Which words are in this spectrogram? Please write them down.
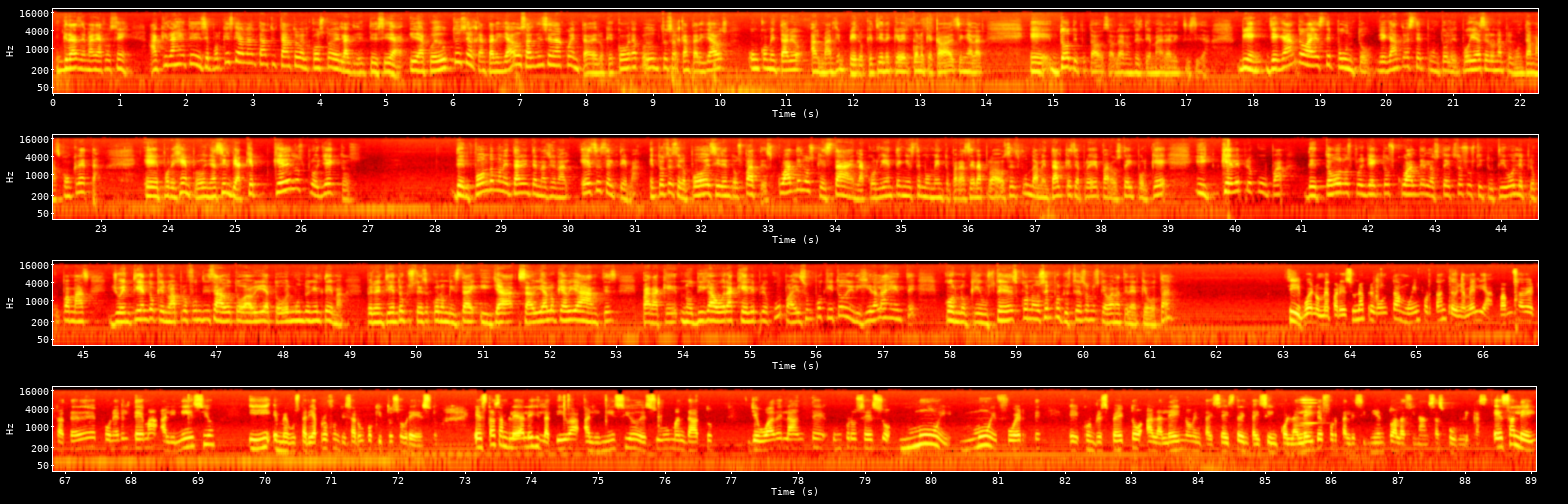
Gracias, María José. Aquí la gente dice, ¿por qué es que hablan tanto y tanto del costo de la electricidad? Y de acueductos y alcantarillados, ¿alguien se da cuenta de lo que cobra acueductos y alcantarillados? Un comentario al margen, pero que tiene que ver con lo que acaba de señalar. Eh, dos diputados hablaron del tema de la electricidad. Bien, llegando a este punto, llegando a este punto, les voy a hacer una pregunta más concreta. Eh, por ejemplo, doña Silvia, ¿qué, ¿qué de los proyectos del Fondo Monetario Internacional, ese es el tema. Entonces se lo puedo decir en dos partes. ¿Cuál de los que está en la corriente en este momento para ser aprobados es fundamental que se apruebe para usted y por qué? ¿Y qué le preocupa de todos los proyectos, cuál de los textos sustitutivos le preocupa más? Yo entiendo que no ha profundizado todavía todo el mundo en el tema, pero entiendo que usted es economista y ya sabía lo que había antes para que nos diga ahora qué le preocupa. Es un poquito dirigir a la gente con lo que ustedes conocen, porque ustedes son los que van a tener que votar. Sí, bueno, me parece una pregunta muy importante, doña Amelia. Vamos a ver, traté de poner el tema al inicio y eh, me gustaría profundizar un poquito sobre esto. Esta Asamblea Legislativa, al inicio de su mandato, llevó adelante un proceso muy, muy fuerte eh, con respecto a la ley 9635, la ley de fortalecimiento a las finanzas públicas. Esa ley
